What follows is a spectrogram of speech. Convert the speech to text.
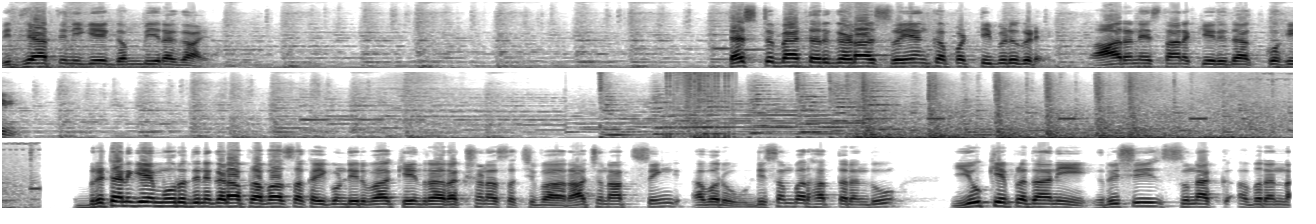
ವಿದ್ಯಾರ್ಥಿನಿಗೆ ಗಂಭೀರ ಗಾಯ. ಟೆಸ್ಟ್ ಬ್ಯಾಟರ್ಗಳ ಶ್ರೇಯಾಂಕ ಪಟ್ಟಿ ಬಿಡುಗಡೆ. ಆರನೇ ಸ್ಥಾನಕ್ಕೇರಿದ ಕೊಹ್ಲಿ. ಬ್ರಿಟನ್ಗೆ ಮೂರು ದಿನಗಳ ಪ್ರವಾಸ ಕೈಗೊಂಡಿರುವ ಕೇಂದ್ರ ರಕ್ಷಣಾ ಸಚಿವ ರಾಜನಾಥ್ ಸಿಂಗ್ ಅವರು ಡಿಸೆಂಬರ್ ಹತ್ತರಂದು ಯುಕೆ ಪ್ರಧಾನಿ ರಿಷಿ ಸುನಕ್ ಅವರನ್ನ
